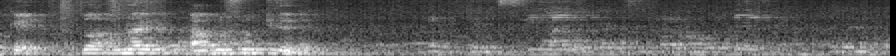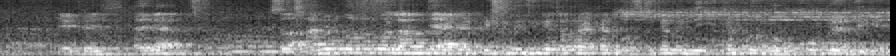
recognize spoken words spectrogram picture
ওকে, তো আমরা ডাব্লিউ সমান কি জানি? তাই না? সো আমি মনে করলাম যে একটা পৃথিবী থেকে যখন একটা বস্তুকে আমি নিক্ষেপ করব উপরের দিকে,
